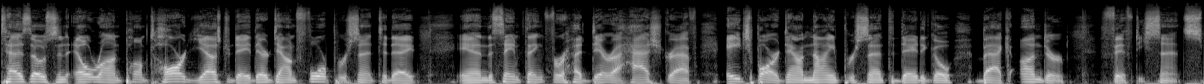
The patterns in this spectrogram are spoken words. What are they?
Tezos and Elrond pumped hard yesterday. They're down 4% today. And the same thing for Hedera Hashgraph. HBAR down 9% today to go back under 50 cents.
